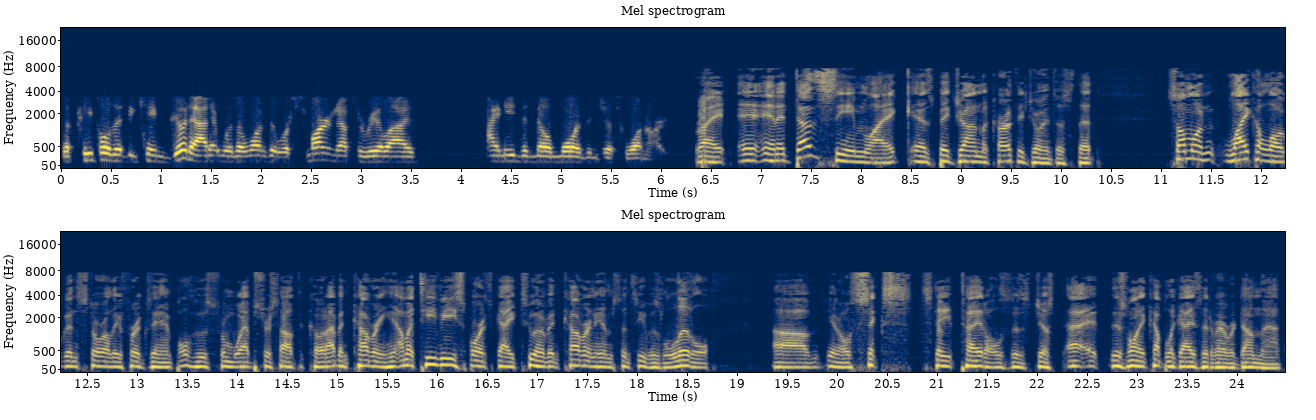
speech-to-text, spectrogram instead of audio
the people that became good at it were the ones that were smart enough to realize I need to know more than just one art. Right. And, and it does seem like, as Big John McCarthy joins us, that someone like a Logan Storley, for example, who's from Webster, South Dakota, I've been covering him. I'm a TV sports guy too, and I've been covering him since he was little um, you know, six state titles is just, uh, there's only a couple of guys that have ever done that.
